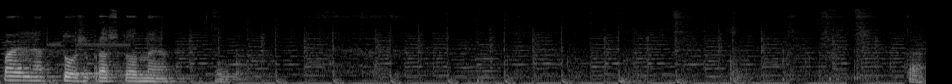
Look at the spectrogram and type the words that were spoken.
спальня, тоже просторная. Так.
